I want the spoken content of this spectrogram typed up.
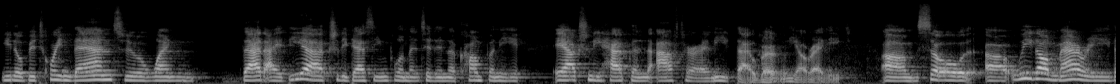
you know, between then to when that idea actually gets implemented in the company, it actually happened after I leave that Okay. company already. Um, so uh, we got married,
